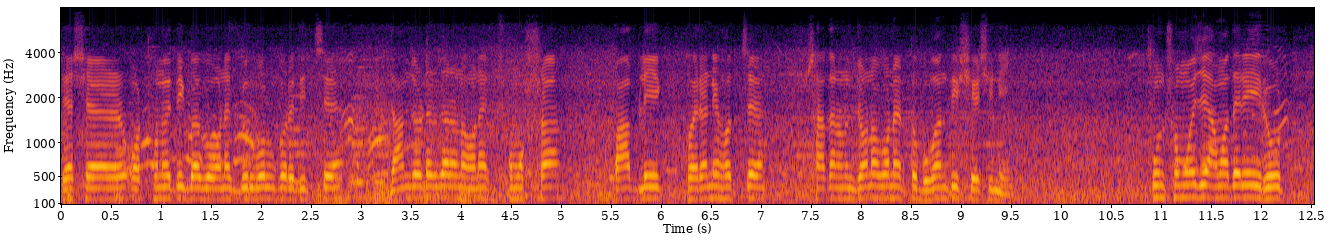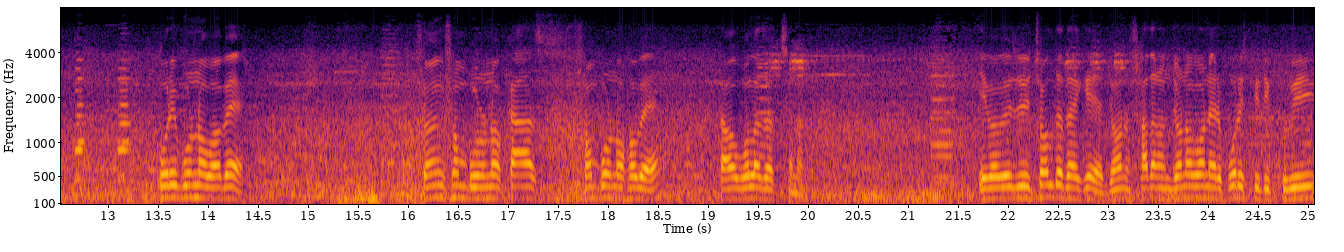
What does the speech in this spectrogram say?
দেশের অর্থনৈতিকভাবে অনেক দুর্বল করে দিচ্ছে। যানজটের কারণে অনেক সমস্যা, পাবলিক হয়রানি হচ্ছে। সাধারণ জনগণের তো ভোগান্তি শেষই নেই। কোন সময় যে আমাদের এই রোড পরিপূর্ণভাবে স্বয়ংসম্পূর্ণ কাজ সম্পূর্ণ হবে, তাও বলা যাচ্ছে না। এভাবে যদি চলতে থাকে, জন, সাধারণ জনগণের পরিস্থিতি খুবই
